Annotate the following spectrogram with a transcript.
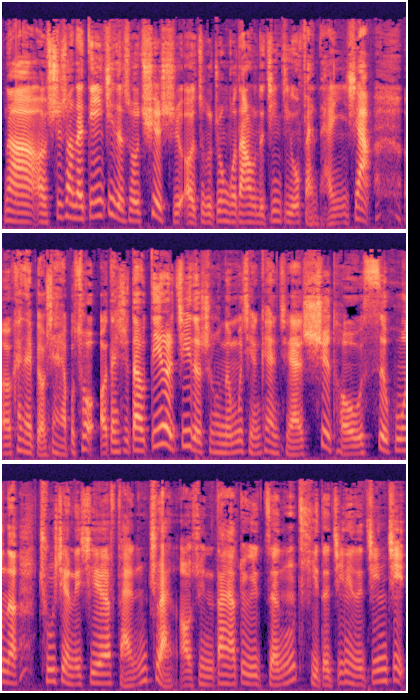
那呃事实上在第一季的时候，确实呃这个中国大陆的经济有反弹一下，呃看起来表现还不错啊。但是到第二季的时候呢，目前看起来势头似乎呢出现了一些。反转啊，所以呢，大家对于整体的今年的经济，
